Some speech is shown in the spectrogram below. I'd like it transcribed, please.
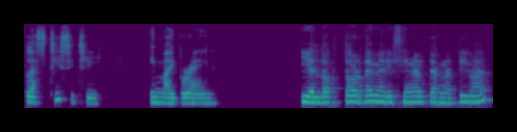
plasticity in my brain. y el doctor de medicina alternativa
